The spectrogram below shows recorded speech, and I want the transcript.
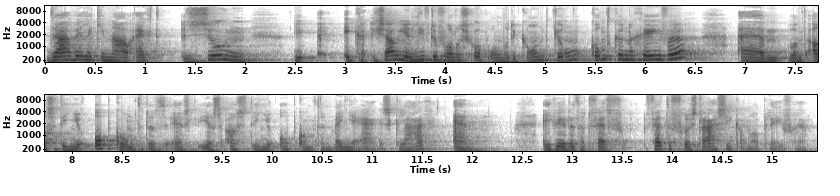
daar wil ik je nou echt zo'n ik zou je een liefdevolle schop onder de kont, kunnen geven. Ehm, want als het in je opkomt, dat is eerst, als het in je opkomt, dan ben je ergens klaar. En ik weet dat dat vet, vette frustratie kan opleveren.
